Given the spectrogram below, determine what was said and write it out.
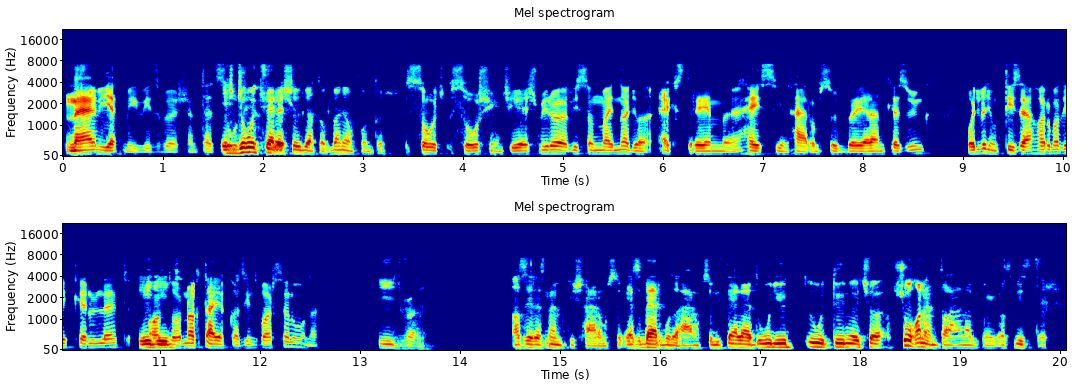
nem, ilyet még viccből sem. Tehát És gyógyszeres ügyatok, nagyon fontos. szó, szó sincs ilyesmiről, viszont majd nagyon extrém helyszín háromszögből jelentkezünk. Hogy vagyunk 13. kerület, Így, így. Andornak, Tája Kazinc, Barcelona? Így van. Azért ez nem kis háromszög, ez Bermuda háromszög. Itt el lehet úgy, úgy tűnni, hogy soha, nem találnak meg, az biztos.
